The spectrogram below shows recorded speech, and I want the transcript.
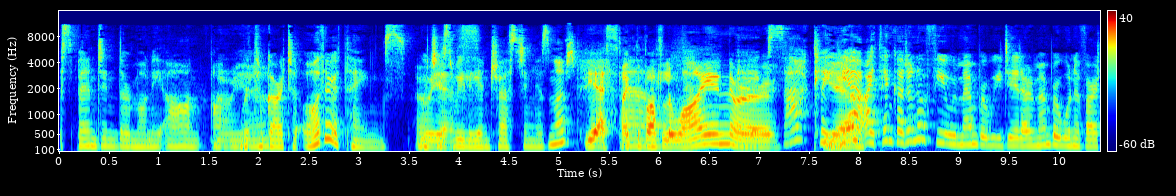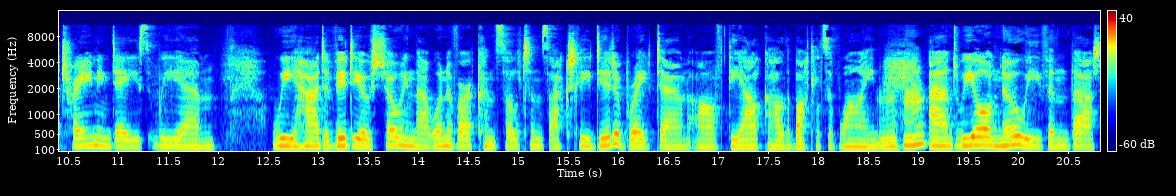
spending their money on, on with yeah. regard to other things, which yes. is really interesting, isn't it? Yes, like the Um, bottle of wine or Exactly. Yeah. Yeah. I think I don't know if you remember we did. I remember one of our training days we um we had a video showing that one of our consultants actually did a breakdown of the alcohol, the bottles of wine. Mm-hmm. And we all know even that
